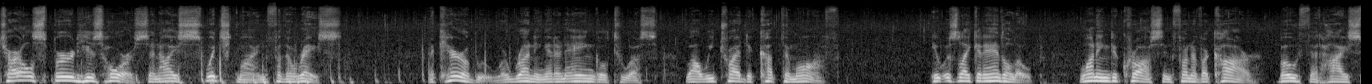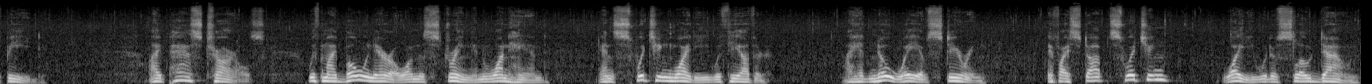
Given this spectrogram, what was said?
Charles spurred his horse and I switched mine for the race. The caribou were running at an angle to us while we tried to cut them off. It was like an antelope wanting to cross in front of a car, both at high speed. I passed Charles, with my bow and arrow on the string in one hand and switching Whitey with the other. I had no way of steering. If I stopped switching, Whitey would have slowed down.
